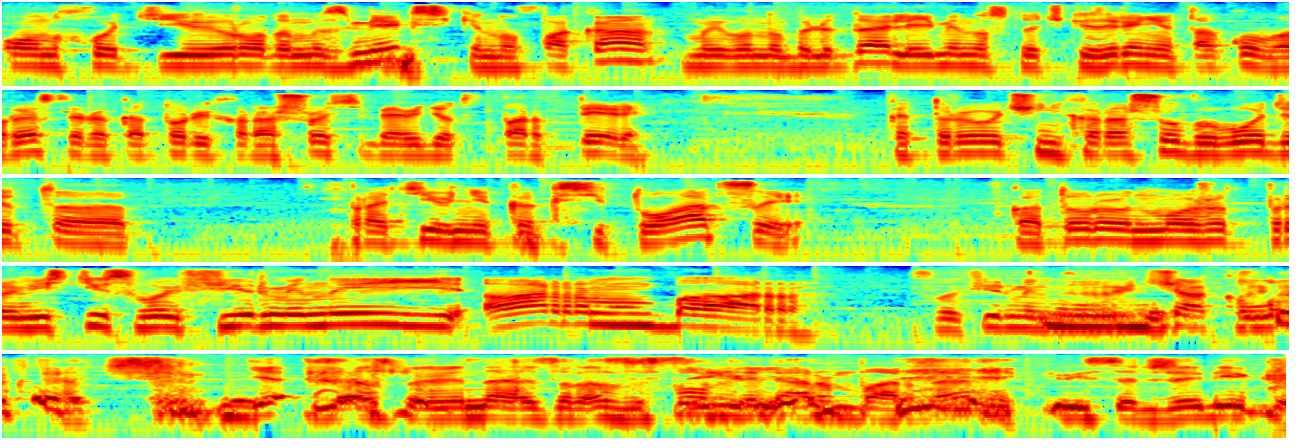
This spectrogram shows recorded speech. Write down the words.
он хоть и родом из Мексики, но пока мы его наблюдали именно с точки зрения такого рестлера, который хорошо себя ведет в портере, который очень хорошо выводит э, противника к ситуации, в которой он может провести свой фирменный армбар, свой фирменный рычаг локтя. Я, вспоминаю сразу Вспомнили армбар, да? Криса Джерика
